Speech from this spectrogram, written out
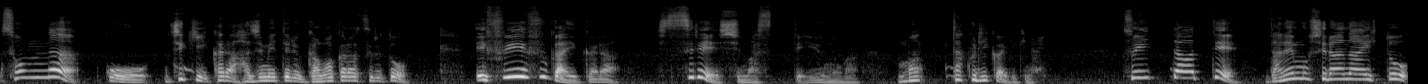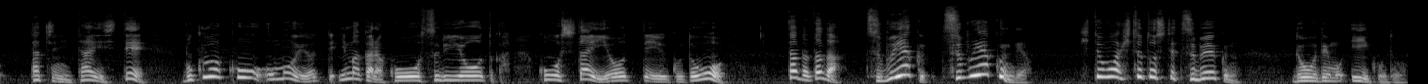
そんなこう時期から始めてる側からすると FF 外から失礼しますっていうのが全く理解できない。ツイッターって誰も知らない人たちに対して僕はこう思うよって今からこうするよとかこうしたいよっていうことをただただつぶやくつぶやくんだよ。人は人としてつぶやくの。どうでもいいことを。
